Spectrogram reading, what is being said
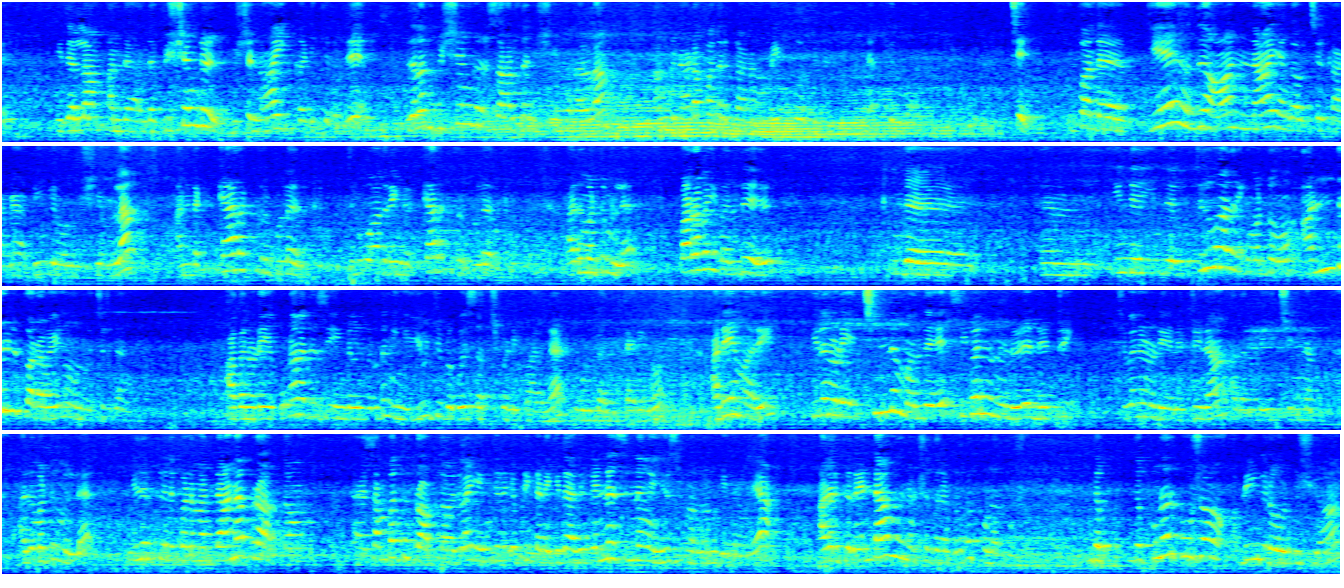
இதெல்லாம் அந்த அந்த விஷங்கள் விஷ நாய் கடிக்கிறது இதெல்லாம் விஷங்கள் சார்ந்த விஷயங்கள் எல்லாம் அங்கு நடப்பதற்கான அமைப்பு திருவாரூர். சரி இப்போ அந்த ஏன் வந்து ஆண் நாய் அங்கே வச்சுருக்காங்க அப்படிங்கிற ஒரு விஷயம்லாம் அந்த கேரக்டருக்குள்ளே இருக்குது திருவாதிரைங்கிற கேரக்டருக்குள்ளே இருக்குது அது மட்டும் இல்லை பறவை வந்து இந்த இந்த திருவாதிரைக்கு மட்டும் அன்றில் பறவைன்னு ஒன்று வச்சுருக்காங்க. அதனுடைய குணாதிசயங்கள்ங்கிறது நீங்கள் யூடியூப்பில் போய் சர்ச் பண்ணி பாருங்கள் உங்களுக்கு அது தெரியும். அதே மாதிரி இதனுடைய சின்னம் வந்து சிவனுடைய நெற்றி. சிவனுடைய நெற்றி தான் அதனுடைய சின்னம். அது மட்டும் இல்லை இதற்கு இப்போ நம்ம தன பிராப்தம் சம்பத்து பிராப்தம் இதெல்லாம் எங்களுக்கு எப்படி கிடைக்குது? அதுக்கு என்ன சின்னங்க யூஸ் பண்ணணும்னு கேட்குறோம் இல்லையா? அதற்கு ரெண்டாவது நட்சத்திரங்கிறது புனர்பூசம். புனர்பூசம் அப்படிங்கிற ஒரு விஷயம்.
